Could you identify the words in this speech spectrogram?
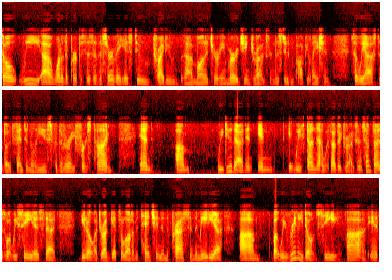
So we, uh, one of the purposes of the survey is to try to uh, monitor emerging drugs in the student population. So we asked about fentanyl use for the very first time. And um, we do that in, in we've done that with other drugs. And sometimes what we see is that, you know, a drug gets a lot of attention in the press, in the media, um, but we really don't see uh, it,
